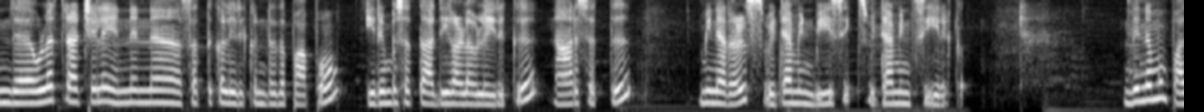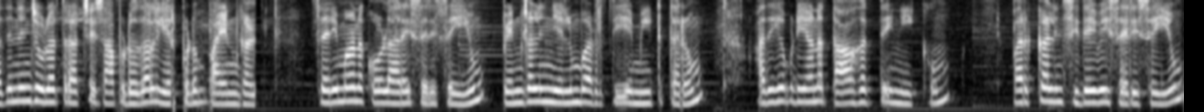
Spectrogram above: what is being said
இந்த உலர் திராட்சையில் என்னென்ன சத்துக்கள் இருக்குன்றதை பார்ப்போம். இரும்பு சத்து அதிக அளவில் இருக்குது நார் சத்து minerals vitamin B six vitamin C இருக்குது தினமும் பதினஞ்சு உலர் திராட்சை சாப்பிடுவதால் ஏற்படும் பயன்கள். செரிமான கோளாறை சரி செய்யும். பெண்களின் எலும்பு அடர்த்தியை மீட்டு தரும். அதிகப்படியான தாகத்தை நீக்கும். பற்களின் சிதைவை சரி செய்யும்.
